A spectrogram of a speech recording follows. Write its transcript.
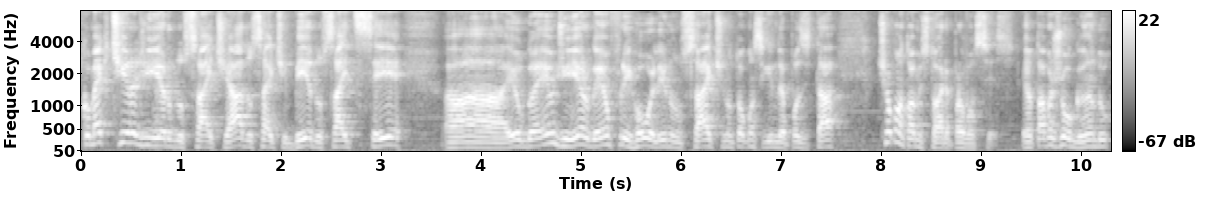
como é que tira dinheiro do site A, do site B, do site C. Ah, eu ganhei um dinheiro, ganhei um free roll ali num site, não estou conseguindo depositar. Deixa eu contar uma história para vocês. Eu estava jogando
